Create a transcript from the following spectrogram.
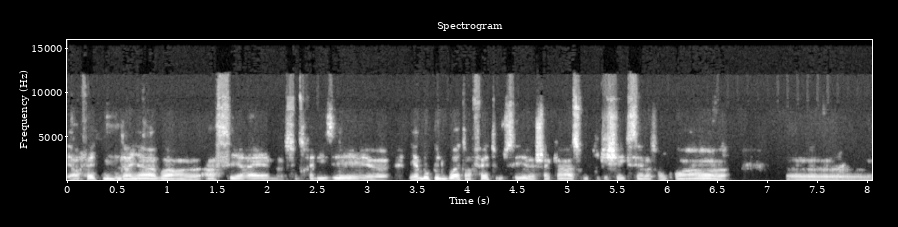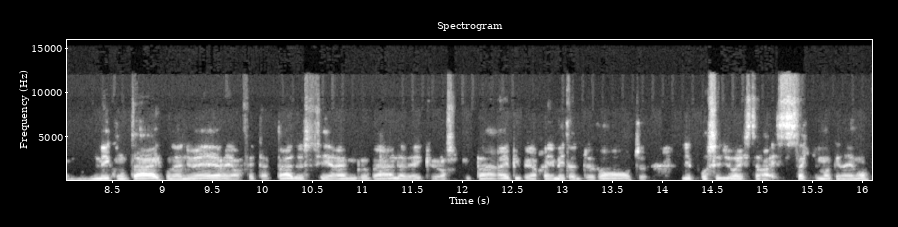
Et en fait, mine de rien, avoir euh, un CRM centralisé, euh, il y a beaucoup de boîtes en fait où c'est chacun a son petit fichier Excel à son coin, mes contacts, mon annuaire, et en fait, t'as pas de CRM global avec du pipe, et puis après les méthodes de vente, les procédures, etc. Et c'est ça qui manque énormément.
